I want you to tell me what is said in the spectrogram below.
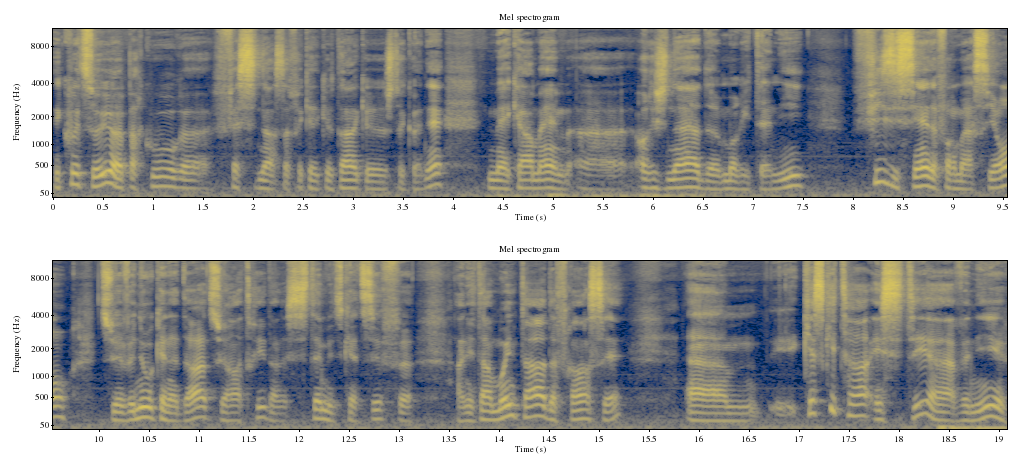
Écoute, tu as eu un parcours euh, fascinant. Ça fait quelque temps que je te connais, mais quand même, euh, originaire de Mauritanie, physicien de formation, tu es venu au Canada, tu es entré dans le système éducatif euh, en étant moniteur de français. Qu'est-ce qui t'a incité à venir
